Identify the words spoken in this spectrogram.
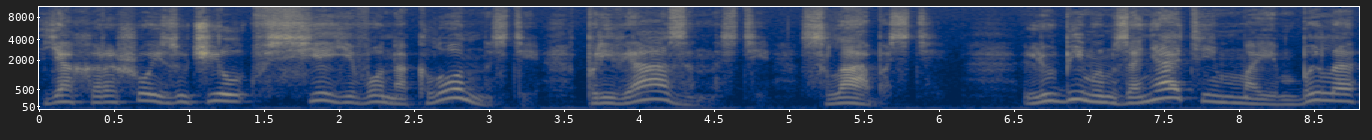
я хорошо изучил все его наклонности, привязанности, слабости. Любимым занятием моим было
